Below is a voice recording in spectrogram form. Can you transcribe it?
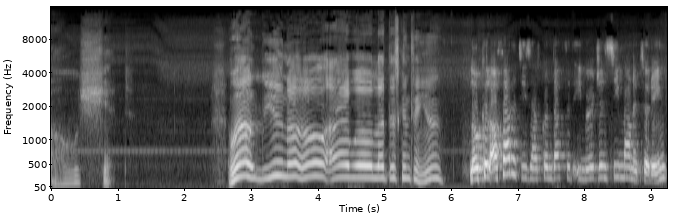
Oh shit. Well, you know, I will let this continue. Local authorities have conducted emergency monitoring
